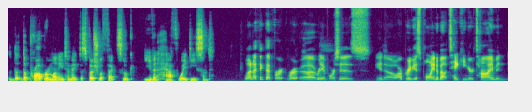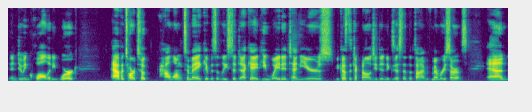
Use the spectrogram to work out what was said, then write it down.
the, the proper money to make the special effects look even halfway decent. Well, and I think that for, uh, reinforces, you know, our previous point about taking your time and, and doing quality work. Avatar took how long to make? It was at least a decade. He waited 10 years because the technology didn't exist at the time, if memory serves. And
